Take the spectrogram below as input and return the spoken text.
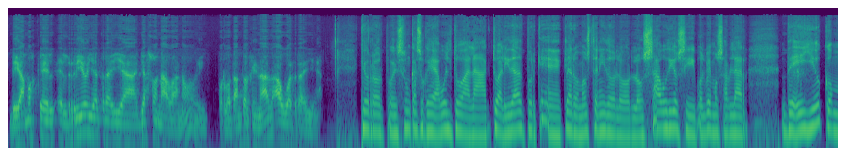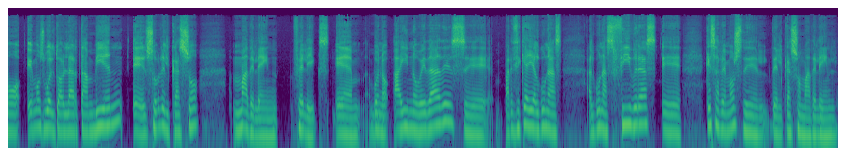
digamos que el, río ya traía, ya sonaba, ¿no? Y por lo tanto al final agua traía. Qué horror, pues un caso que ha vuelto a la actualidad porque, claro, hemos tenido lo- los audios y volvemos a hablar de ello, como hemos vuelto a hablar también eh, sobre el caso Madeleine. Félix, eh, bueno, hay novedades, eh, parece que hay algunas, algunas fibras. ¿Qué sabemos del, del caso Madeleine?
